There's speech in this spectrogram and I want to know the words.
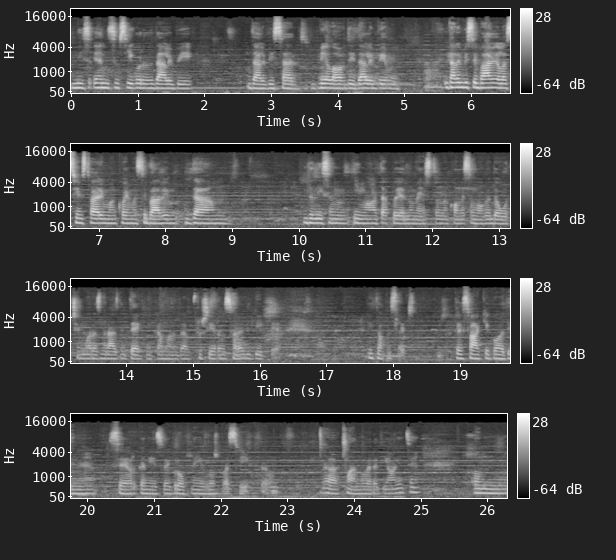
nis, ja nisam sigurna da li bi da li bi sad bila ovde i da li bi da li bi se bavila svim stvarima kojima se bavim da da nisam imala tako jedno mesto na kome sam mogla da učim o raznoraznim tehnikama, da proširam svoje vidike i tome slično te svake godine se organizuje grupna izložba svih um, članova radionice. Um,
